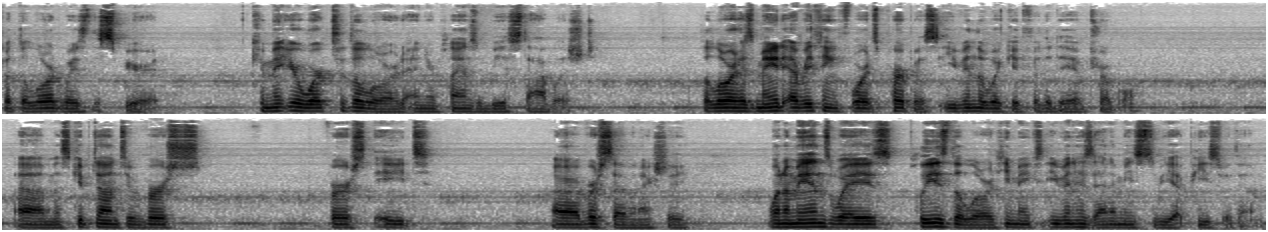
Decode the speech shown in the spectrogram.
but the Lord weighs the spirit. Commit your work to the Lord, and your plans will be established. The Lord has made everything for its purpose, even the wicked for the day of trouble. Um, I skip down to verse verse eight, uh, verse seven actually. When a man's ways please the Lord, he makes even his enemies to be at peace with him.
